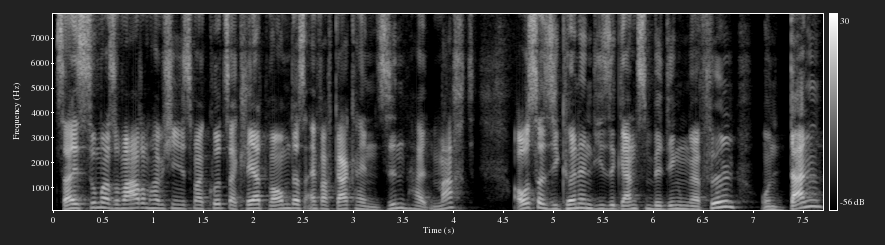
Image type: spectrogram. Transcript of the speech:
Das heißt, summa summarum habe ich Ihnen jetzt mal kurz erklärt, warum das einfach gar keinen Sinn halt macht, außer Sie können diese ganzen Bedingungen erfüllen und dann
